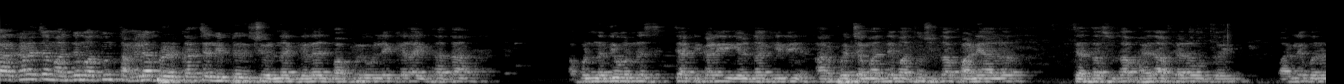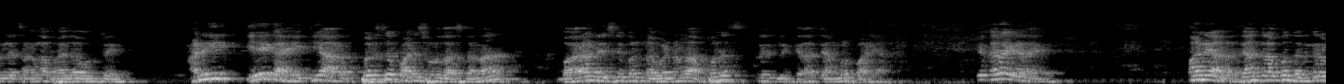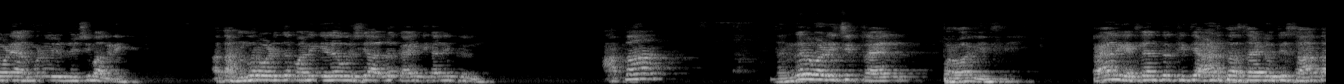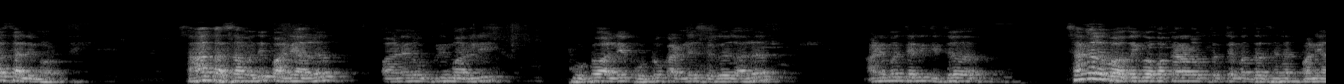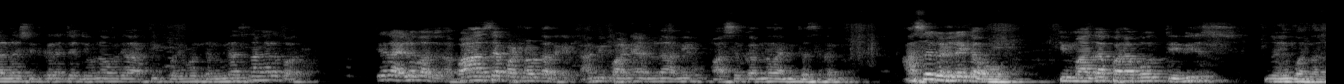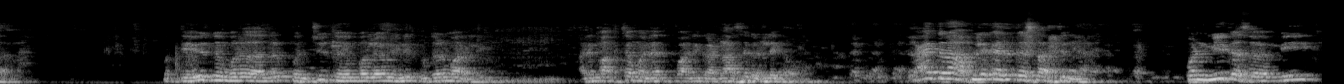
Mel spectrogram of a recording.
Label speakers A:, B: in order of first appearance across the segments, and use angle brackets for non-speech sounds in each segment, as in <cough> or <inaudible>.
A: कारखान्याच्या माध्यमातून चांगल्या प्रकारच्या लिफ्ट योजना केल्या. बापूने उल्लेख केला. इथं आता आपण नदीवरनं त्या ठिकाणी योजना केली. आरपच्या माध्यमातून सुद्धा पाणी आलं. त्याचा सुद्धा फायदा आपल्याला होतोय. पार्ले बनवलेला चांगला फायदा होतोय. आणि एक आहे की आरपरचं पाणी सोडत असताना बारा डिसेंबर नव्याण्णवला आपणच प्रयत्न केला. त्यामुळे पाणी आलं. हे खरं आहे का नाही? पाणी आलं. त्यानंतर आपण धनगरवाडी हनमड योजनेची मागणी केली. आता हंगरवाडीचं पाणी गेल्या वर्षी आलं काही ठिकाणी फिरलं. आता धनगरवाडीची ट्रायल परवा घेतली. ट्रायल घेतल्यानंतर किती? आठ तास लाइट होती सहा तास चालली मला वाटते सहा तासामध्ये पाणी आलं पाण्यानं उकळी मारली फोटो आले फोटो काढले सगळं झालं. आणि मग त्यांनी तिथं सांगायला पाहतं की बाबा कराड उत्तरच्या मतदारसंघात पाणी आलं शेतकऱ्यांच्या जीवनामध्ये आर्थिक परिवर्तन होईल असं सांगायला पाहतं ते राहिलं बाजूला. बाळासाहेब पाटलावर टार्गेट. आम्ही पाणी आणलं आम्ही असं करणार आम्ही तसं करणार. असं घडलंय का हो? की माझा पराभव तेवीस नोव्हेंबरला झाला. मग तेवीस नोव्हेंबरला झाल्यानंतर पंचवीस नोव्हेंबरला येऊन हिने कुदळ मारली. आणि मागच्या महिन्यात पाणी काढलं. असं घडलंय का हो? काय त्याला आपले काय कष्ट असतील ना. पण मी कसं मी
